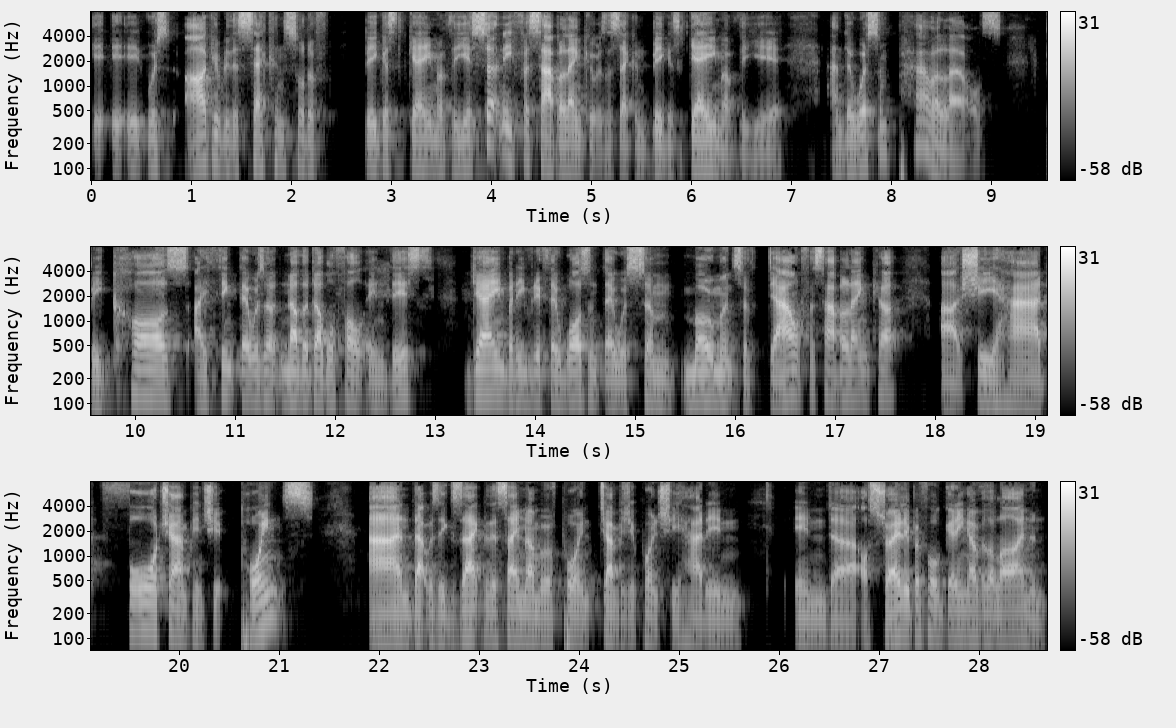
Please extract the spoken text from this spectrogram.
it, it, was arguably the second sort of biggest game of the year. Certainly for Sabalenka, it was the second biggest game of the year, and there were some parallels because I think there was another double fault in this game, but even if there wasn't, there was some moments of doubt for Sabalenka. Uh, she had four championship points, and that was exactly the same number of point championship points she had in in uh, Australia before getting over the line. And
